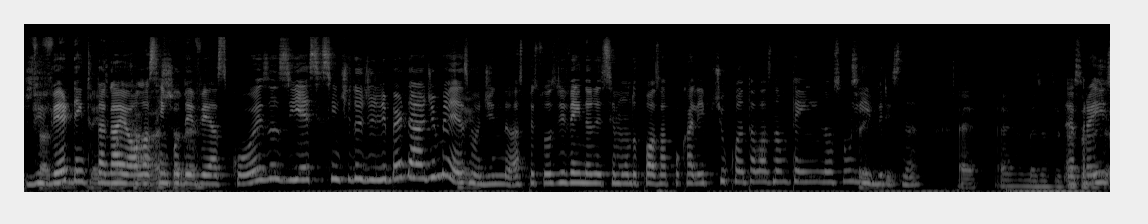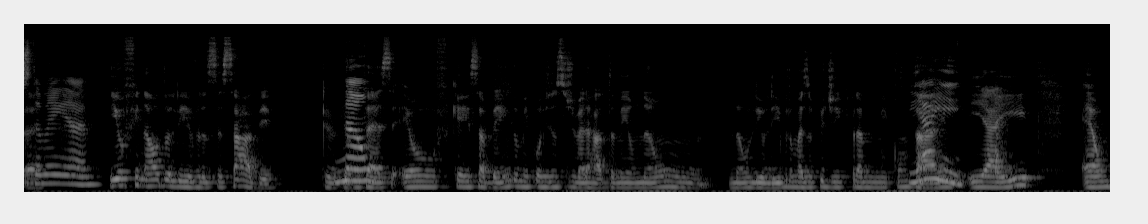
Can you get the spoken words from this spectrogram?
viver dentro, da gaiola sem caixa, poder né? ver as coisas e esse sentido de liberdade mesmo, Sim. de as pessoas vivendo nesse mundo pós-apocalíptico, o quanto elas não têm, não são Sim. livres, né? É, é a mesma É interpretação. pra que eu- isso é. também, é. E o final do livro, você sabe? Que, o que Não. acontece? Eu fiquei sabendo, me corrija se eu estiver errado também, eu não, não li o livro, mas eu pedi pra me contarem. aí? E aí é, um,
